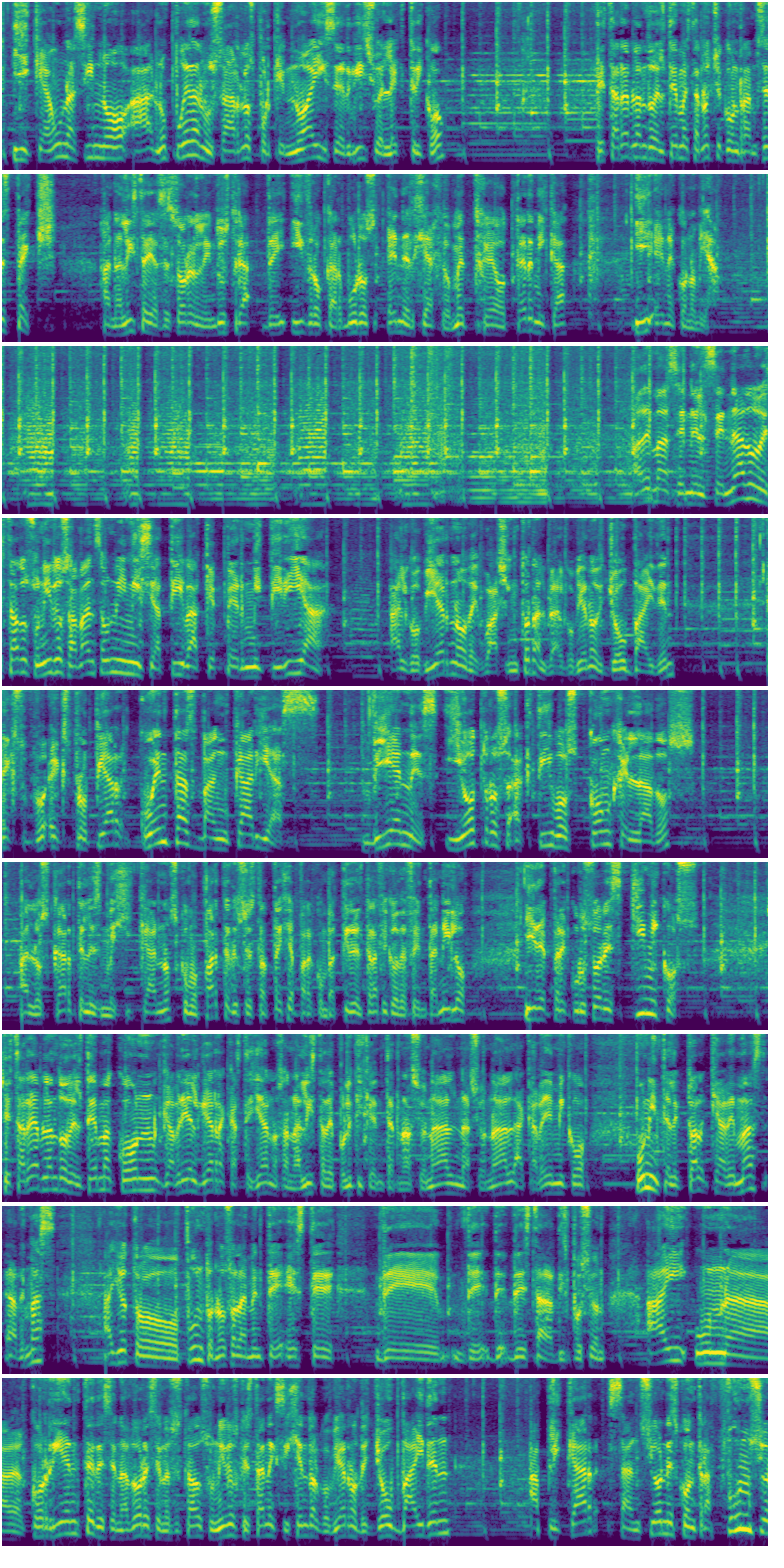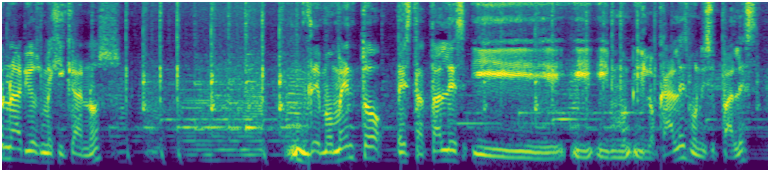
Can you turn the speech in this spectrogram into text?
y que aún así no, ah, no puedan usarlos porque no hay servicio eléctrico. Estaré hablando del tema esta noche con Ramsés Pech, analista y asesor en la industria de hidrocarburos, energía geotérmica y en economía. Además, en el Senado de Estados Unidos avanza una iniciativa que permitiría al gobierno de Washington, al, gobierno de Joe Biden, expropiar cuentas bancarias, bienes y otros activos congelados a los cárteles mexicanos como parte de su estrategia para combatir el tráfico de fentanilo y de precursores químicos. Estaré hablando del tema con Gabriel Guerra Castellanos, analista de política internacional, nacional, académico, un intelectual que además, además hay otro punto, no solamente este de, de, esta disposición. Hay una corriente de senadores en los Estados Unidos que están exigiendo al gobierno de Joe Biden aplicar sanciones contra funcionarios mexicanos de momento estatales y, locales, municipales,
